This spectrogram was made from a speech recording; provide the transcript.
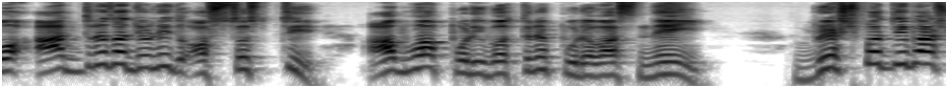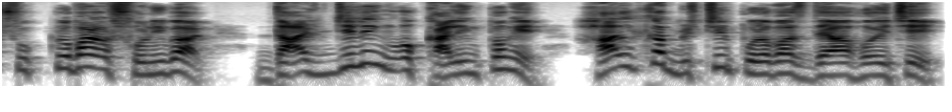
ও আর্দ্রতাজনিত অস্বস্তি আবহাওয়া পরিবর্তনের পূর্বাভাস নেই। বৃহস্পতিবার, শুক্রবার ও শনিবার দার্জিলিং ও কালিম্পংয়ে হালকা বৃষ্টির পূর্বাভাস দেওয়া হয়েছে।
